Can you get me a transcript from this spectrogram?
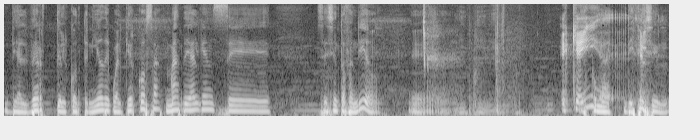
de al ver el contenido de cualquier cosa, más de alguien se, se siente ofendido. Eh, es que ahí es como eh, difícil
